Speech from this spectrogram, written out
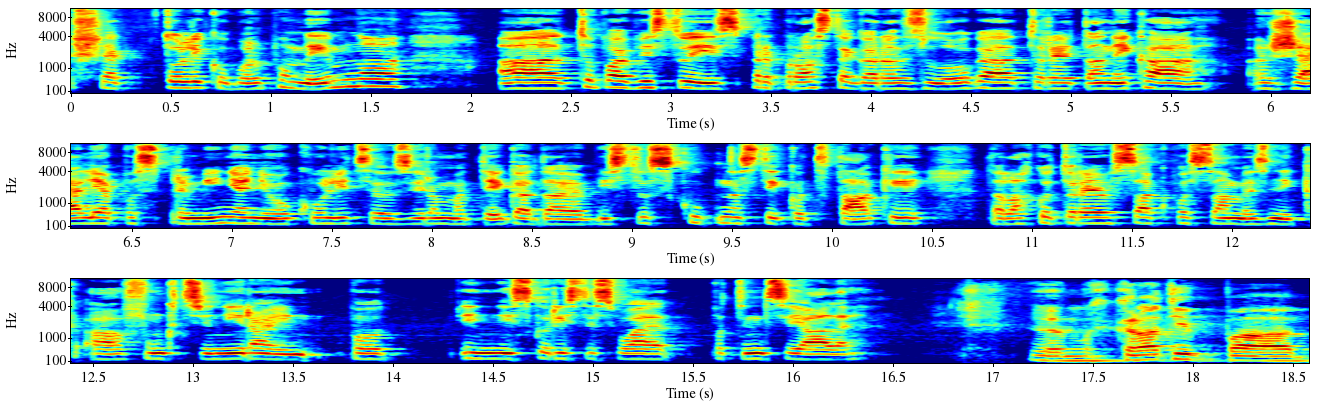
še toliko bolj pomembno. Uh, to pa je v bistvu iz preprostega razloga, torej ta neka želja po spreminjanju okolice oziroma tega, da je v bistvu skupnosti kot taki, da lahko torej vsak posameznik uh, funkcionira in, po, in izkoristi svoje potencijale. Hkrati pa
